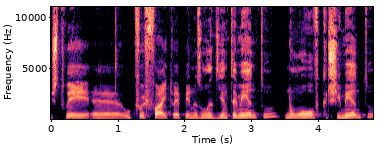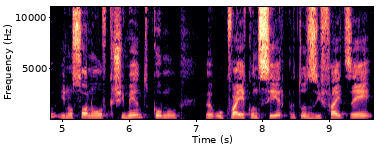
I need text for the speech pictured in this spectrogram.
Isto é, uh, o que foi feito é apenas um adiantamento, não houve crescimento, e não só não houve crescimento, como uh, o que vai acontecer, para todos os efeitos, é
